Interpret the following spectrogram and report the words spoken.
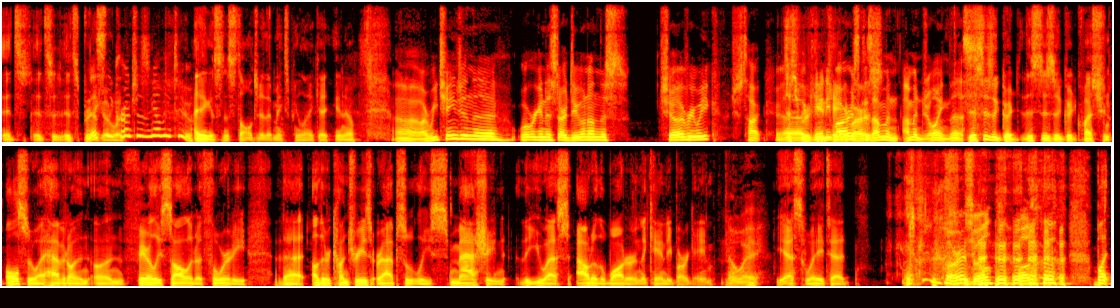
It's it's it's a pretty Nestle good. one. Crunch is yummy too. I think it's nostalgia that makes me like it. You know. Oh, are we changing the what we're going to start doing on this show every week? Just talk uh, Just review candy, candy bars because? I'm en- I'm enjoying this. This is a good. This is a good question. Also, I have it on on fairly solid authority that other countries are absolutely smashing the U.S. out of the water in the candy bar game. no way. Yes, way, Ted. All right, Bill. Well, But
